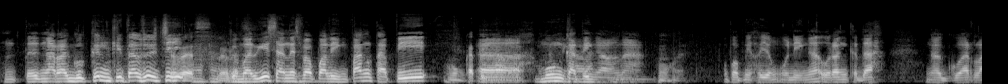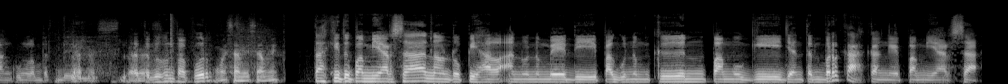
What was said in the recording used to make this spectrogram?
henteu ngaragukeun kitab suci. Leres, leres. Kumargi sanes papalimpang tapi Mung katinggalna. eh, mung katinggalna. mohon Upami hoyong uninga orang kedah ngaguar langkung lebet deui. Hatur nuhun Papur. Sami-sami Tah kitu pamiarsa naon rupi hal anu nembe dipagunemkeun pamugi janten berkah kangge pamiarsa.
